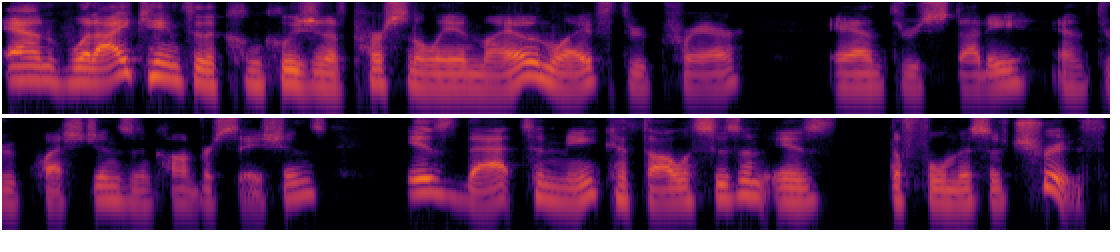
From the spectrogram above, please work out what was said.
And what I came to the conclusion of personally in my own life through prayer and through study and through questions and conversations is that to me, Catholicism is the fullness of truth.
